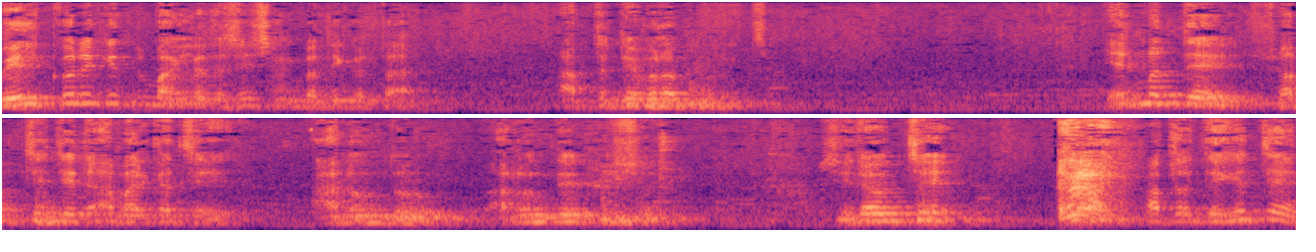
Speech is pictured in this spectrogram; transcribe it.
বিল্ড করে কিন্তু বাংলাদেশের সাংবাদিকতা আপনি ডেভেলপ করেছেন এর মধ্যে সবচেয়ে যেটা আমার কাছে আনন্দ, আনন্দের বিষয়, সেটা হচ্ছে, আপনারা দেখেছেন,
